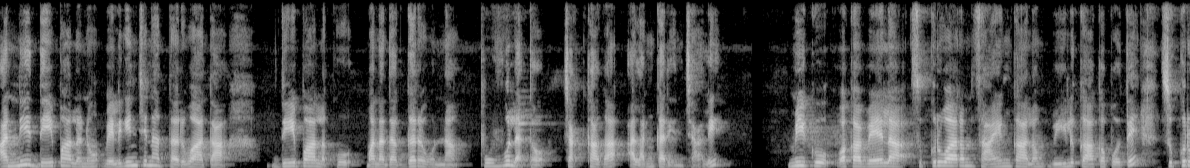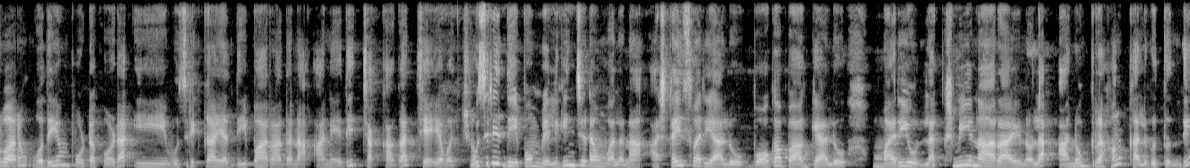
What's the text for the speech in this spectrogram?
అన్ని దీపాలను వెలిగించిన తరువాత దీపాలకు మన దగ్గర ఉన్న పువ్వులతో చక్కగా అలంకరించాలి. మీకు ఒకవేళ శుక్రవారం సాయంకాలం వీలు కాకపోతే శుక్రవారం ఉదయం పూట కూడా ఈ ఉసిరికాయ దీపారాధన అనేది చక్కగా చేయవచ్చు. ఉసిరి దీపం వెలిగించడం వలన అష్టైశ్వర్యాలు భోగభాగ్యాలు మరియు లక్ష్మీనారాయణుల అనుగ్రహం కలుగుతుంది.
